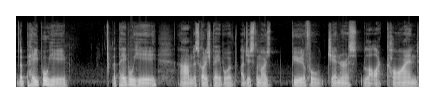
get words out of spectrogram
the people here the people here, um, the Scottish people, are just the most beautiful, generous, like kind,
